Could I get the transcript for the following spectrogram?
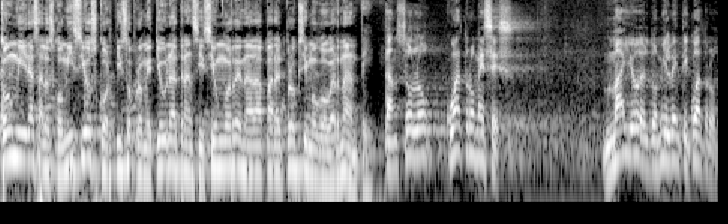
Con miras a los comicios, Cortizo prometió una transición ordenada para el próximo gobernante. Tan solo cuatro meses, mayo del 2024,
